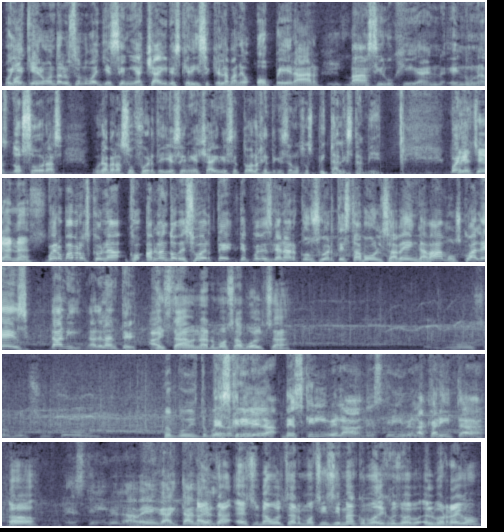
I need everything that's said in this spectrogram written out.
Oye, quiero mandarle un saludo a Yesenia Chaires que dice que la van a operar, va a cirugía en, en unas dos horas. Un abrazo fuerte, Yesenia Chaires, a toda la gente que está en los hospitales también. Que Bueno, le eche ganas. bueno, vámonos con la. con- hablando de suerte, te puedes ganar con suerte esta bolsa. Venga, vamos. ¿Cuál es? Dani, adelante. Ahí está, una hermosa bolsa. Hermoso bolsito. No pudiste poner Descríbela, descríbela, descríbela, carita. Oh, Descríbela, venga, ahí está. ahí está. Es una bolsa hermosísima, como dijo el borrego.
